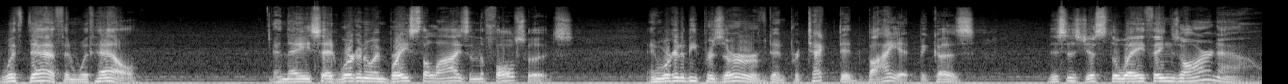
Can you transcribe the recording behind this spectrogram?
with death and with hell. And they said, We're going to embrace the lies and the falsehoods. And we're going to be preserved and protected by it because this is just the way things are now.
